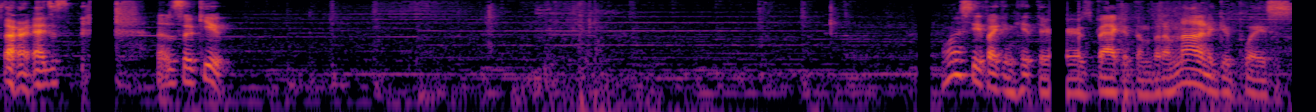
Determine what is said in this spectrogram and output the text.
Sorry, I just that was so cute. I want to see if I can hit their arrows back at them, but I'm not in a good place.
